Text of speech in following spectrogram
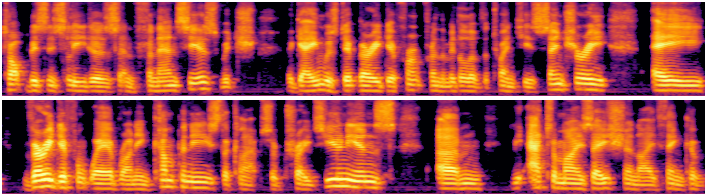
top business leaders and financiers, which again was di- very different from the middle of the 20th century. A very different way of running companies, the collapse of trades unions, um, the atomization, I think, of,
